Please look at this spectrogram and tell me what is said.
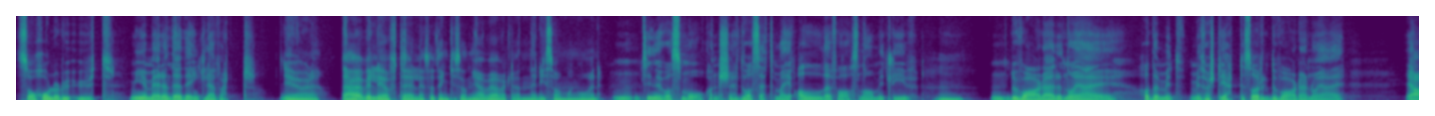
så holder du ut mye mer enn det det egentlig er verdt. Det gjør det. Det er veldig ofte lett å tenke sånn Ja, vi har vært venner i så mange år. Mm. Siden vi var små, kanskje. Du har sett meg i alle fasene av mitt liv. Mm. Mm. Du var der når jeg hadde mitt, mitt første hjertesorg. Du var der når jeg Ja,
